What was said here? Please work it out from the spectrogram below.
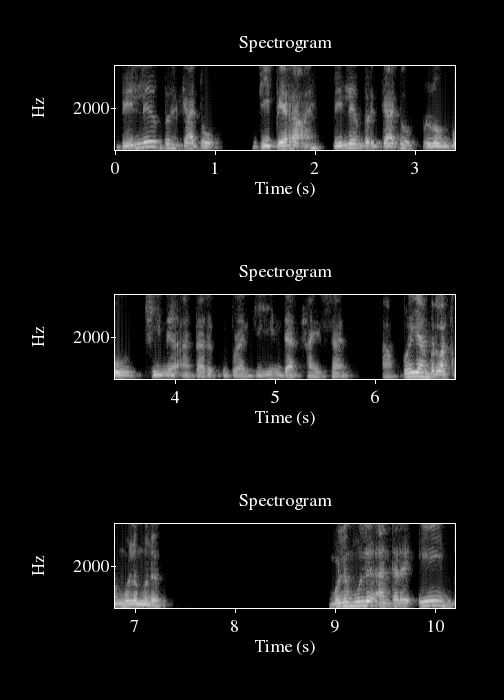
bila bergaduh di Perak, eh, bila bergaduh pelumbung Cina antara kumpulan Gihin dan Haisan, apa yang berlaku mula-mula? Mula-mula antara A, B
